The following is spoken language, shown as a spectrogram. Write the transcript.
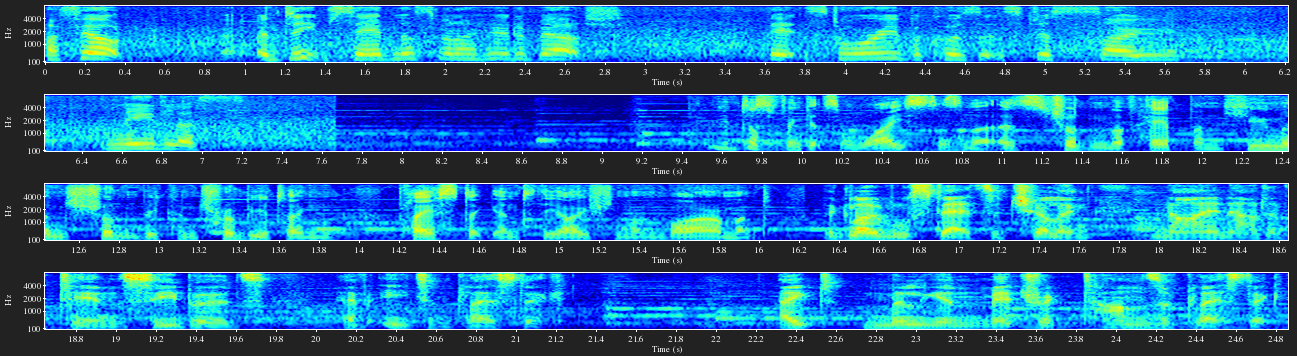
I felt a deep sadness when I heard about that story because it's just so needless. You just think it's a waste, isn't it? It shouldn't have happened. Humans shouldn't be contributing plastic into the ocean environment. The global stats are chilling. Nine out of 10 seabirds have eaten plastic. 8 million metric tons of plastic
